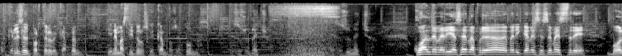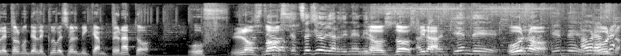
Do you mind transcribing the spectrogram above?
Porque él es el portero bicampeón. Tiene más títulos que Campos en Pumas. Eso es un hecho. Eso es un hecho. ¿Cuál debería ser la prioridad de América en este semestre? ¿Boleto al Mundial de Clubes o el bicampeonato? Uf, los Mira dos. Lo que te está diciendo Jardiné, mira. Los dos, mira. Álvaro entiende. Uno. Entiende. Ahora, Uno. na-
